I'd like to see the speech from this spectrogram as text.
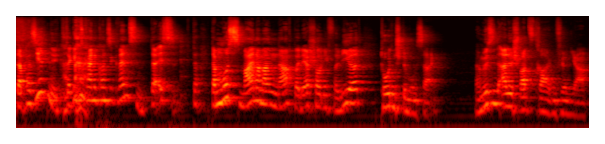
da passiert nichts. Da gibt es keine Konsequenzen. Da, ist, da, da muss meiner Meinung nach bei der Show, die verliert, Totenstimmung sein. Da müssen alle schwarz tragen für ein Jahr.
